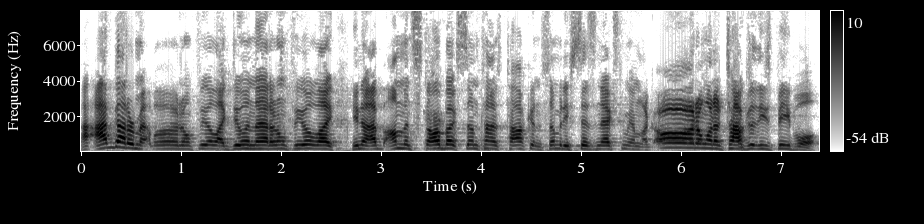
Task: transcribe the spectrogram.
I, have got to remember, oh, I don't feel like doing that. I don't feel like, you know, I'm in Starbucks sometimes talking, and somebody sits next to me. I'm like, oh, I don't want to talk to these people.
